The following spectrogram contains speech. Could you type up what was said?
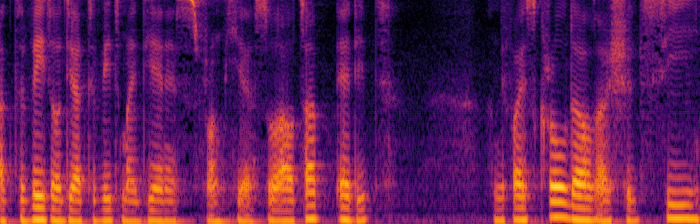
activate or deactivate my DNS from here. So I'll tap edit. And if I scroll down, I should see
